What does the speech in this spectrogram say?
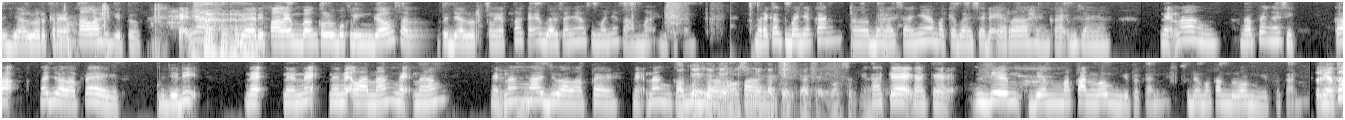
sejalur kereta lah gitu. Kayaknya dari Palembang ke Lubuk Linggau satu jalur kereta kayaknya bahasanya semuanya sama gitu kan. Mereka kebanyakan uh, bahasanya pakai bahasa daerah yang kayak misalnya nek nang ngapain ngasih kak? Nggak jual apa gitu. Jadi nek nenek nenek lanang nek nang Nek nang nggak jual apa? Nek nang kamu kakek, jual kakek, apa? Maksudnya gitu. kakek, kakek maksudnya. Kakek, kakek. Dia dia makan belum gitu kan? Sudah makan belum gitu kan? Ternyata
